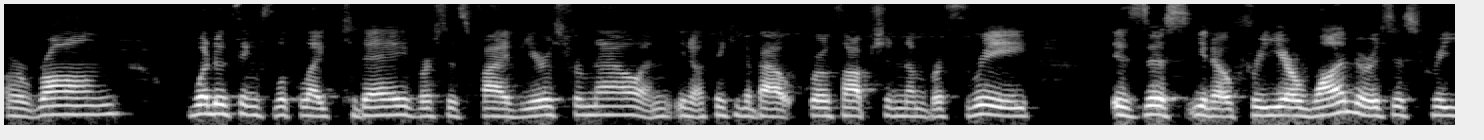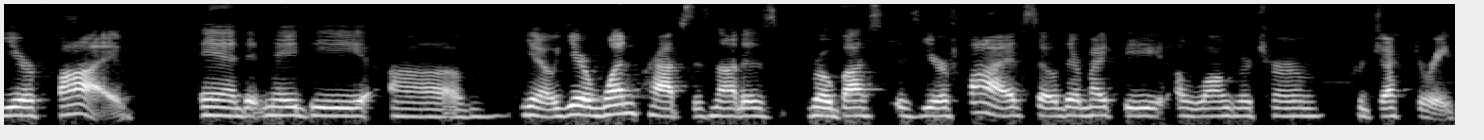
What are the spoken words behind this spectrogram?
are wrong. What do things look like today versus five years from now? And, you know, thinking about growth option number three, is this, you know, for year one or is this for year five? And it may be, um, you know, year one perhaps is not as robust as year five. So there might be a longer term trajectory.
